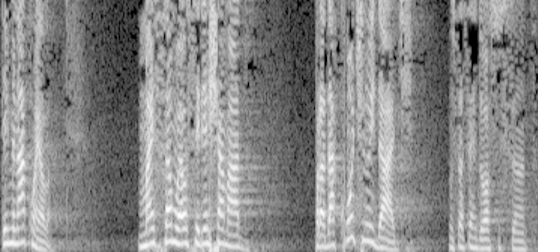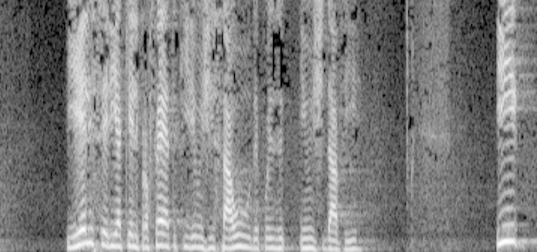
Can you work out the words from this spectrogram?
terminar com ela. Mas Samuel seria chamado para dar continuidade no sacerdócio santo. E ele seria aquele profeta que iria ungir Saul, depois ia ungir Davi. E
